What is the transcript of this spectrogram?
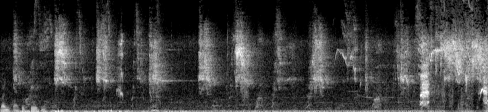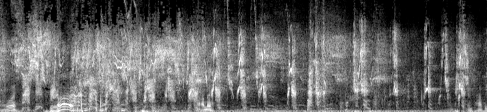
បាញ់ផងទូចទូចនេះអូយអើអានេះថាទៅ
